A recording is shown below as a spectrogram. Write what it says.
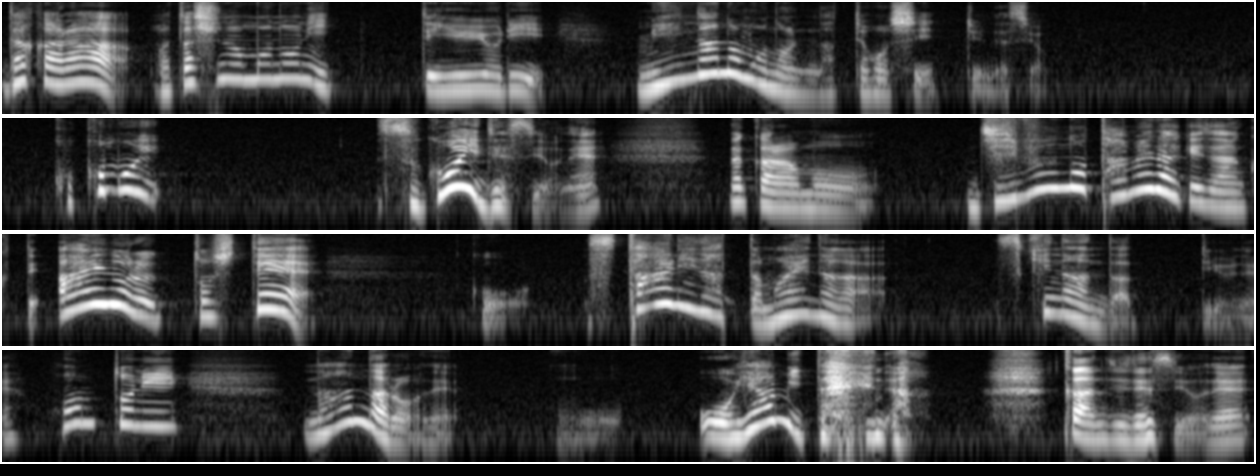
だから私のものにっていうよりみんなのものになってほしいって言うんですよ。ここもすごいですよね。だからもう自分のためだけじゃなくてアイドルとしてこうスターになったマイナが好きなんだっていうね本当に何だろうね親みたいな 感じですよね。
